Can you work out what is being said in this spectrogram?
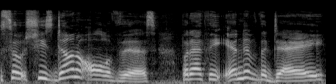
so she's done all of this, but at the end of the day,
